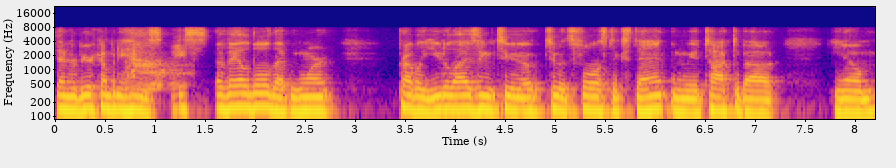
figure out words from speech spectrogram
Denver Beer Company had a space available that we weren't probably utilizing to to its fullest extent. And we had talked about, you know,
